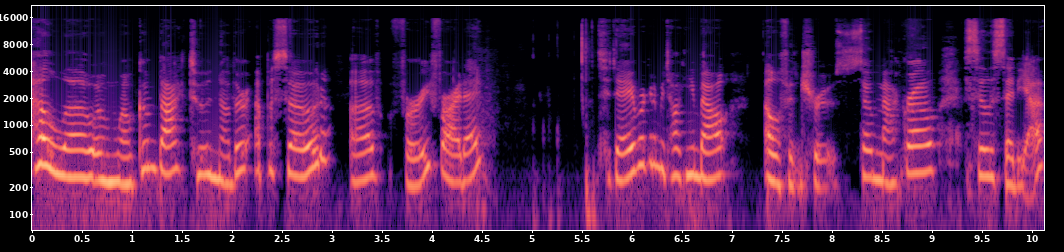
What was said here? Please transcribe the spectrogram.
Hello, and welcome back to another episode of Furry Friday. Today, we're going to be talking about elephant shrews. So, macro Seleucidia.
